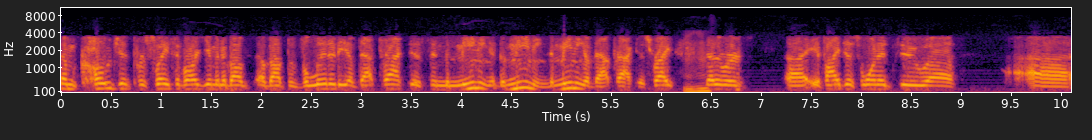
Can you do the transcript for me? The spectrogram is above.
some cogent, persuasive argument about about the validity of that practice and the meaning, the meaning, the meaning of that practice, right? In other words, uh, if I just wanted to. Uh, uh,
